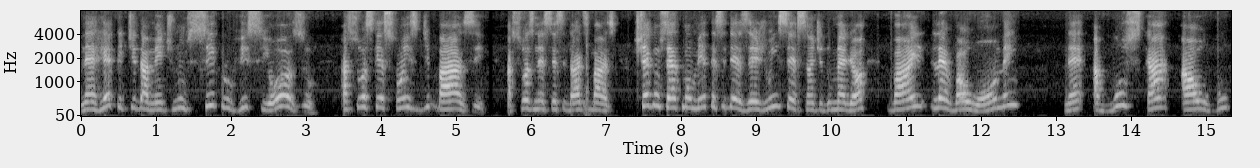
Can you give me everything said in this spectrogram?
né, repetidamente, num ciclo vicioso, as suas questões de base, as suas necessidades básicas. Chega um certo momento, esse desejo incessante do melhor vai levar o homem né, a buscar algo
